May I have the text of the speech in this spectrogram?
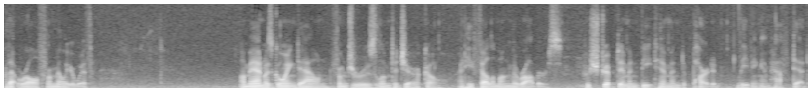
that we're all familiar with. A man was going down from Jerusalem to Jericho, and he fell among the robbers, who stripped him and beat him and departed, leaving him half dead.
